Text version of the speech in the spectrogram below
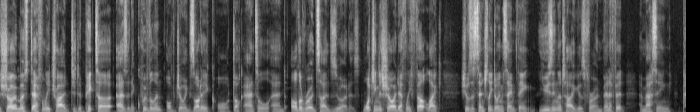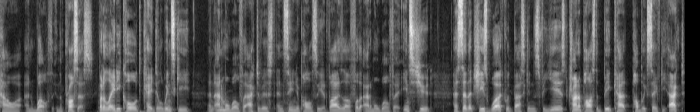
The show most definitely tried to depict her as an equivalent of Joe Exotic or Doc Antle and other roadside zoo owners. Watching the show, I definitely felt like she was essentially doing the same thing, using the tigers for her own benefit, amassing power and wealth in the process. But a lady called Kate Dylewsky an animal welfare activist and senior policy advisor for the Animal Welfare Institute, has said that she's worked with Baskins for years trying to pass the Big Cat Public Safety Act,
